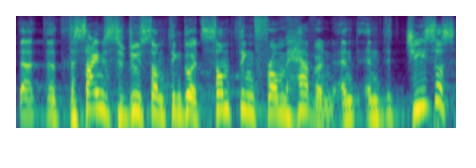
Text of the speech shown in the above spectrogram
The, the, the sign is to do something good, something from heaven. And, and the, Jesus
